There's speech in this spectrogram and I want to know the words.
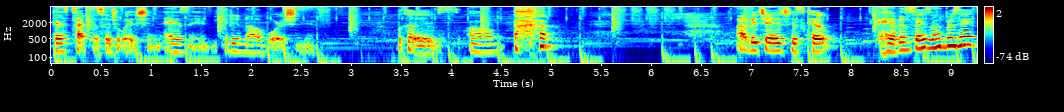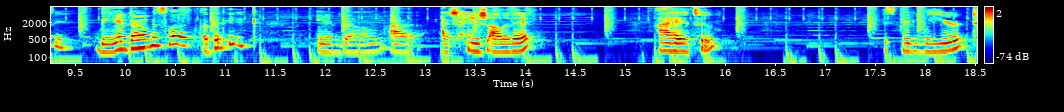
that type of situation, as in getting an abortion. Because um, my bitch ass just kept having sex unprotected, being dumb as fuck for the dick. And um, I, I changed all of that. I had to. It's been weird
